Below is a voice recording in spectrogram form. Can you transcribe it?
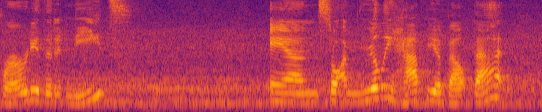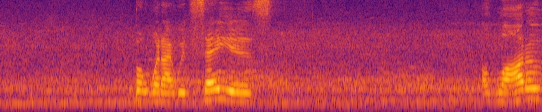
priority that it needs. And so I'm really happy about that. But what I would say is a lot of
